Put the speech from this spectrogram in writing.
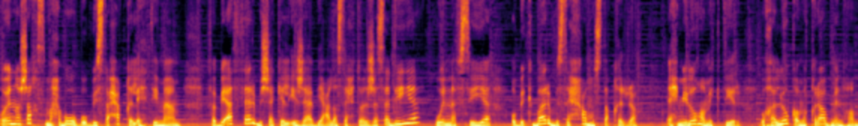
وإنه شخص محبوب وبيستحق الاهتمام فبيأثر بشكل إيجابي على صحته الجسدية والنفسية وبكبر بصحة مستقرة. احملوهم كتير وخلوكم قراب منهم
